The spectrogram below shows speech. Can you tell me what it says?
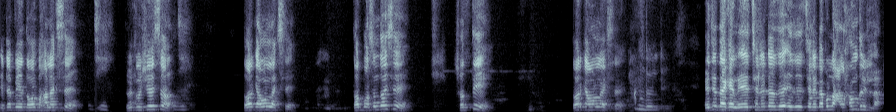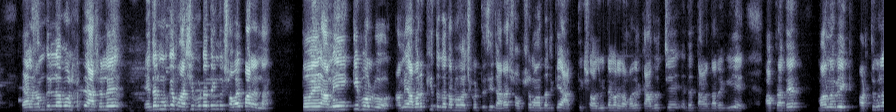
এটা পেয়ে তোমার ভালো লাগছে? তুমি খুশি হয়েছো? তোমার কেমন লাগছে? তোমার পছন্দ হয়েছে? সত্যি? তোমার কেমন লাগছে? এই যে দেখেন এই ছেলেটা যে এই যে ছেলেটা বলল আলহামদুলিল্লাহ। আলহামদুলিল্লাহ বলতে আসলে এদের মুখে ফাঁসি ফোটাতে কিন্তু সবাই পারে না। তো আমি কি বলব? আমি আবার কৃতজ্ঞতা প্রকাশ করতেছি যারা সবসময় আমাদেরকে আর্থিক সহযোগিতা করেন। আমাদের কাজ হচ্ছে এদের দ্বারা দ্বারা গিয়ে আপনাদের মানবিক অর্থগুলো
